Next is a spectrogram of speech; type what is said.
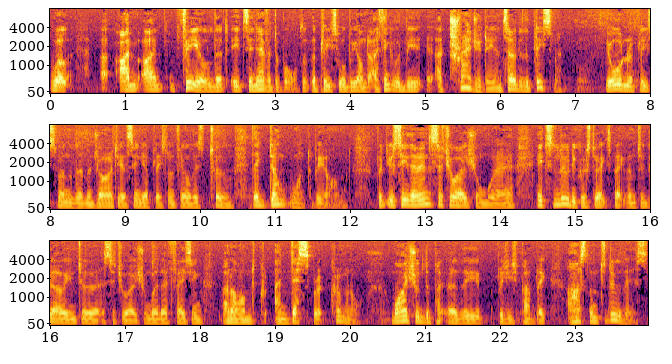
Well, I'm, i feel that it's inevitable that the police will be armed. I think it would be a tragedy, and so do the policemen. The ordinary policemen, the majority of senior policemen feel this too. They don't want to be armed. But you see, they're in a situation where it's ludicrous to expect them to go into a situation where they're facing an armed and desperate criminal. Why should the, uh, the British public ask them to do this?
